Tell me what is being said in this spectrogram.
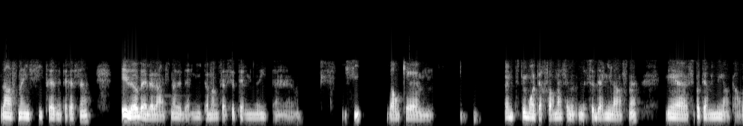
Lancement ici, très intéressant. Et là, ben, le lancement, le dernier, commence à se terminer euh, ici. Donc, euh, un petit peu moins performant ce, dernier lancement, mais euh, c'est pas terminé encore.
